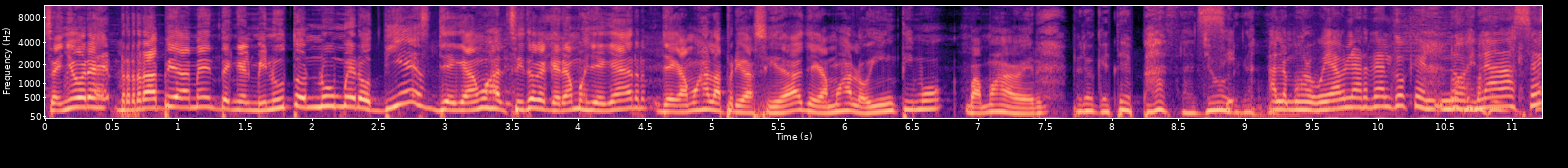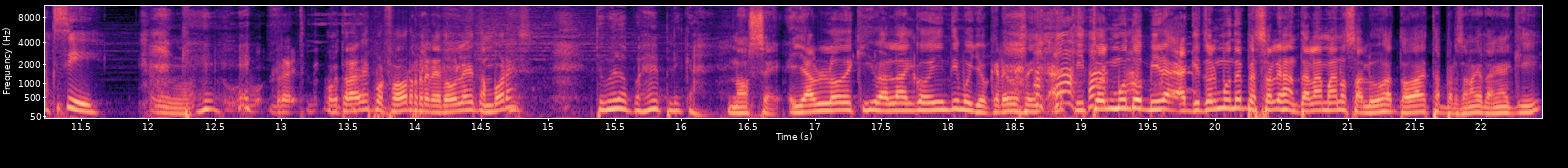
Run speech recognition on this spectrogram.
Señores, rápidamente, en el minuto número 10 llegamos al sitio que queríamos llegar. Llegamos a la privacidad, llegamos a lo íntimo. Vamos a ver. ¿Pero qué te pasa, Sí, Jorga? a lo mejor voy a hablar de algo que no Oh es my nada God. sexy. Re- Otra vez, por favor, redoble de tambores. Tú me lo puedes explicar. No sé, ella habló de que iba a hablar algo íntimo. y Yo creo que sí. aquí todo el mundo, mira, aquí todo el mundo empezó a levantar la mano. Saludos a todas estas personas que están aquí.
